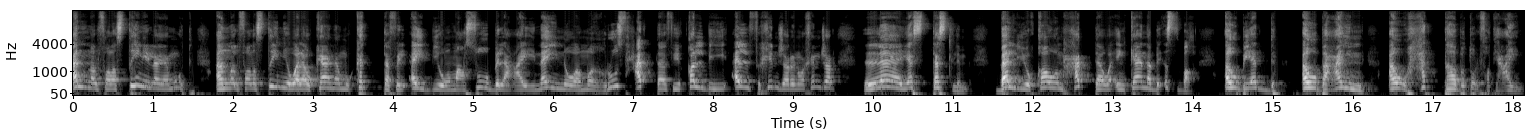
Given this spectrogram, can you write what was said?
أن الفلسطيني لا يموت، أن الفلسطيني ولو كان مكتف الأيدي ومعصوب العينين ومغروس حتى في قلبه ألف خنجر وخنجر لا يستسلم بل يقاوم حتى وإن كان بإصبع. أو بيد أو بعين أو حتى بطرفة عين.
